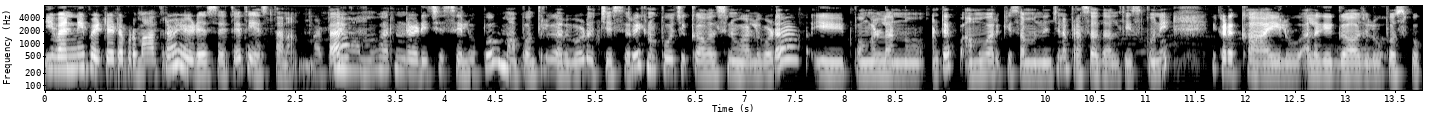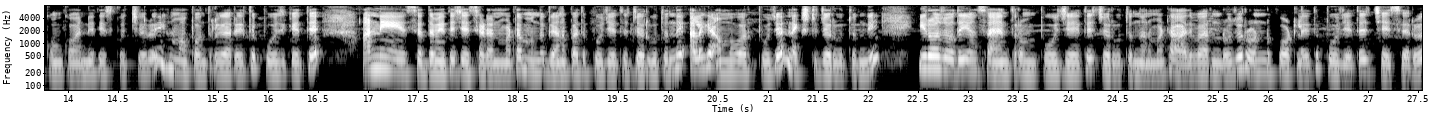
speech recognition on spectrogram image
ఇవన్నీ పెట్టేటప్పుడు మాత్రమే వీడియోస్ అయితే తీస్తాను అనమాట అమ్మవారిని రెడీ చేసేలోపు మా పంతులు గారు కూడా వచ్చేసారు. ఇక పూజకి కావాల్సిన వాళ్ళు కూడా ఈ పొంగళ్ళన్నం అంటే అమ్మవారికి సంబంధించిన ప్రసాదాలు తీసుకొని ఇక్కడ కాయలు అలాగే గాజులు పసుపు కుంకుమ అన్నీ తీసుకొచ్చారు. ఇక మా పంతులు గారు అయితే పూజకైతే అన్నీ సిద్ధమైతే చేశాడనమాట ముందు గణపతి గణపతి పూజ అయితే జరుగుతుంది. అలాగే అమ్మవారి పూజ నెక్స్ట్ జరుగుతుంది. ఈరోజు ఉదయం సాయంత్రం పూజ అయితే జరుగుతుంది అనమాట ఆదివారం రోజు రెండు పూటలు అయితే పూజ అయితే చేశారు.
